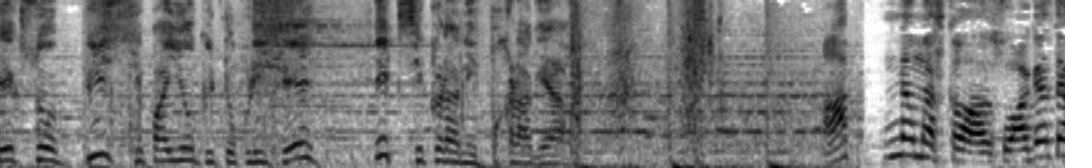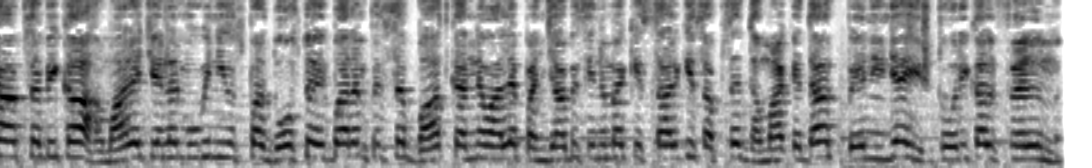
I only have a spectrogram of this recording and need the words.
120 सिपाहियों की टुकड़ी से एक सिकड़ा नहीं पकड़ा गया। आप नमस्कार, स्वागत है आप सभी का हमारे चैनल मूवी न्यूज़ पर। दोस्तों, एक बार हम फिर से बात करने वाले पंजाबी सिनेमा की साल की सबसे धमाकेदार पेन इंडिया हिस्टोरिकल फ़िल्म,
